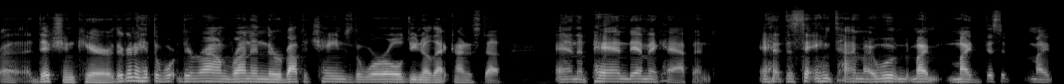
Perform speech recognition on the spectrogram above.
uh, addiction care, they're going to hit the, the ground running. They're about to change the world, you know, that kind of stuff. And the pandemic happened and at the same time my wound my my dis my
